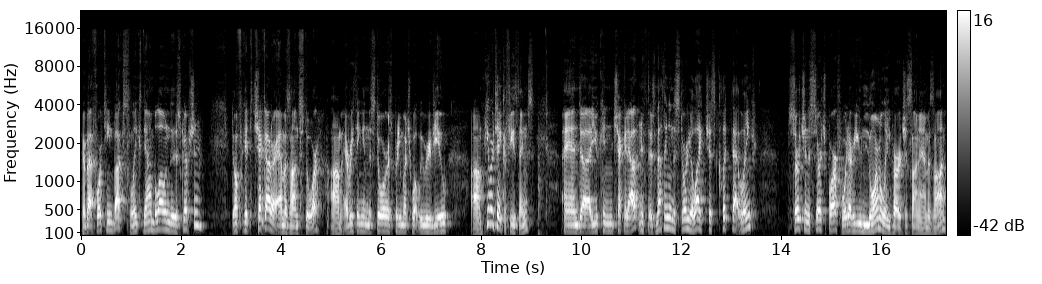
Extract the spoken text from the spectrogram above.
They're about 14 bucks. Links down below in the description. Don't forget to check out our Amazon store. Um, everything in the store is pretty much what we review, um, give or take a few things. And uh, you can check it out. And if there's nothing in the store you like, just click that link, search in the search bar for whatever you normally purchase on Amazon.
